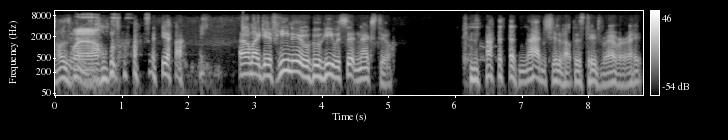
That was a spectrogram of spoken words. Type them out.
That was him. Wow. yeah. And I'm like, if he knew who he was sitting next to, I had mad shit about this dude forever, right?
